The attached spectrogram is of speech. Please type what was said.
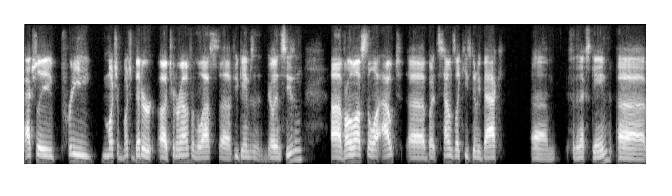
actually, pretty much a much better uh, turnaround from the last uh, few games in, early in the season. Uh, Varlamov's still out, uh, but it sounds like he's gonna be back um, for the next game. Uh,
